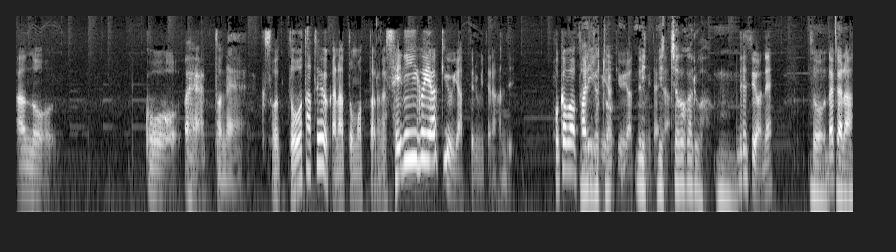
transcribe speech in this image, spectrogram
あの、こう、えーっとね、そう、どう例えようかなと思ったのが、セリーグ野球やってるみたいな感じ。他はパリーグ野球やってるみたいな。めめっちゃわかるわ。うん。ですよね。そう、んだから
